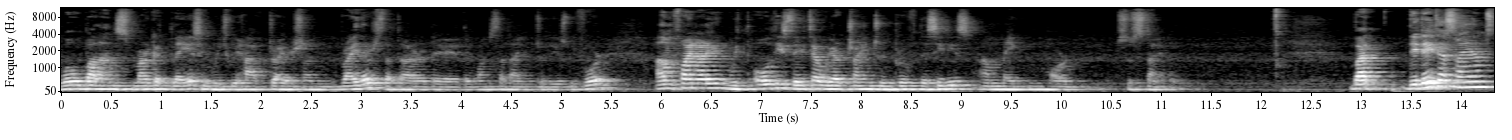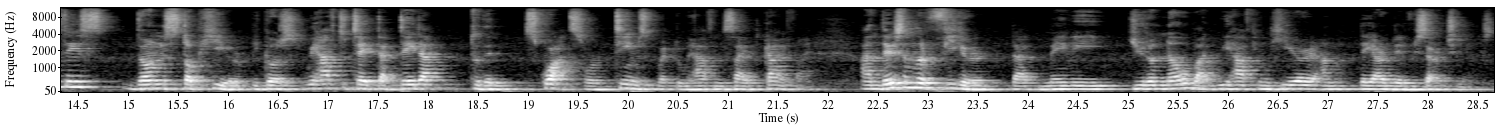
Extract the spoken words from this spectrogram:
well-balanced marketplace in which we have drivers and riders that are the, the ones that I introduced before. And finally, with all this data, we are trying to improve the cities and make more sustainable. But the data scientists don't stop here because we have to take that data to the squads or teams that we have inside Cabify. And there's another figure that maybe you don't know, but we have in here, and they are the research links.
